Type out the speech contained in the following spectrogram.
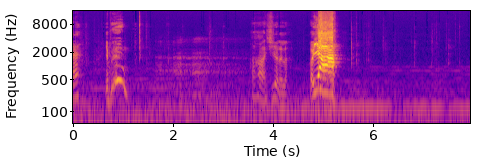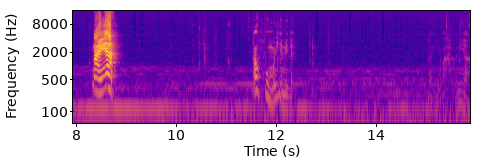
นะ อย่าเพิ่งฮ่าฮ่าเชี่ยอะไรล่ะเฮ้ยอย่า ไหนอะเอ้าปุ่มไม่เห็นมีเลยไหนวะนี่เหรอ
